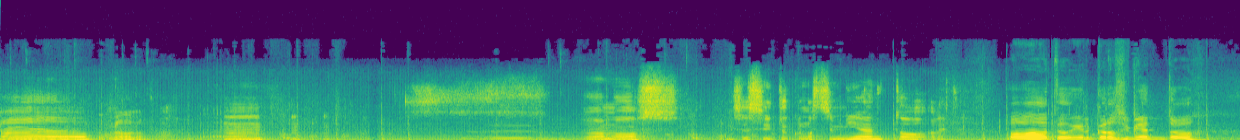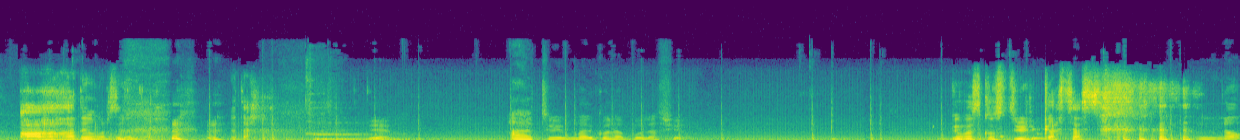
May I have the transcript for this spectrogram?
Ah, no, no puedo. Mm, Eh, Vamos. Necesito conocimiento. Ahí está. ¡Oh, te doy el conocimiento! Ah, tengo. Ahí está. Bien. Ah, estoy mal con la población. Me vas a construir casas. No.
